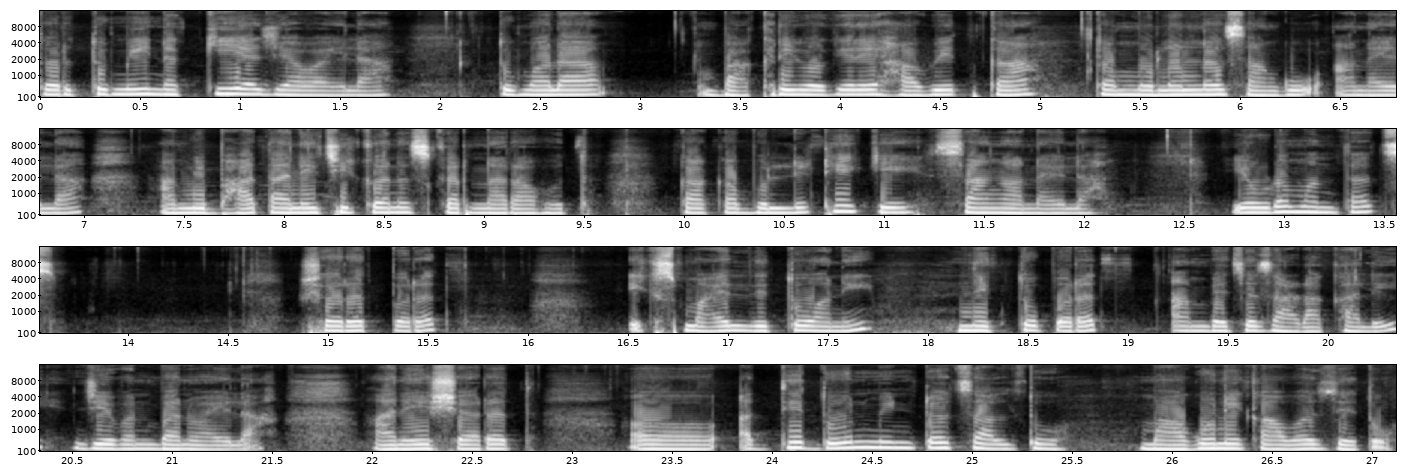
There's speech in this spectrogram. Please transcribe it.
तर तुम्ही नक्की या जेवायला. तुम्हाला भाकरी वगैरे हवेत का? का मुलांना सांगू आणायला. आम्ही भात आणि चिकनच करणार आहोत. काका बोलले ठीक आहे सांग आणायला. एवढं म्हणताच शरद परत एक स्माईल देतो आणि निघतो परत आंब्याच्या झाडाखाली जेवण बनवायला. आणि शरद अगदी दोन मिनटं चालतो मागून एक आवाज देतो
